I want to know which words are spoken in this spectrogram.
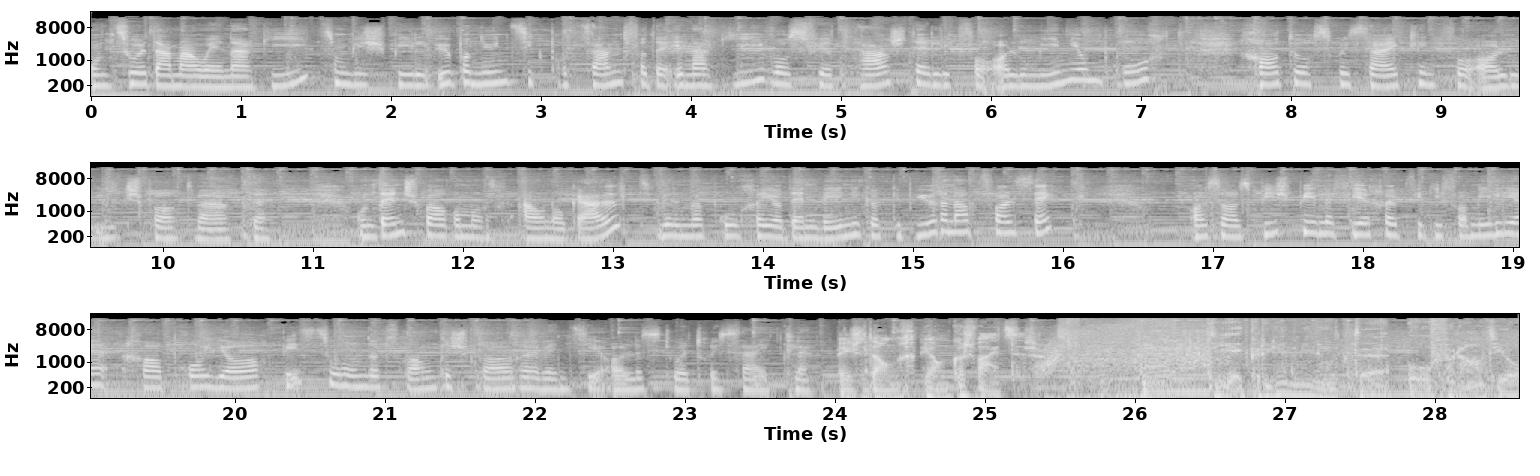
und zudem auch Energie. Zum Beispiel über 90 Prozent der Energie, die es für die Herstellung von Aluminium braucht, kann durch das Recycling von Alu eingespart werden. Und dann sparen wir auch noch Geld, weil wir brauchen ja dann weniger Gebührenabfallsäcke also als Beispiel, eine vierköpfige Familie kann pro Jahr bis zu 100 Franken sparen, wenn sie alles recyceln. Besten Dank, Bianca Schweizer. Die grünen Minuten auf Radio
